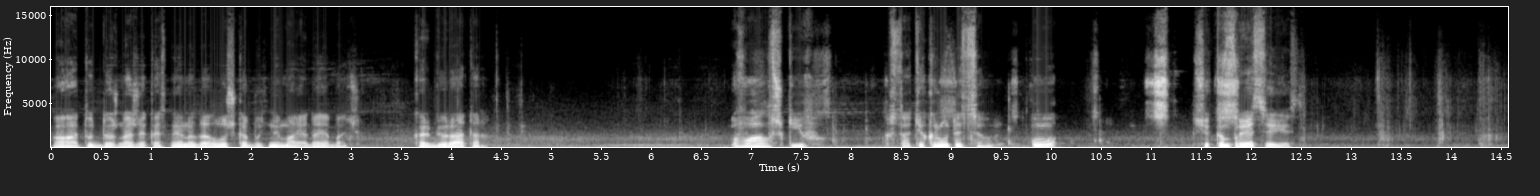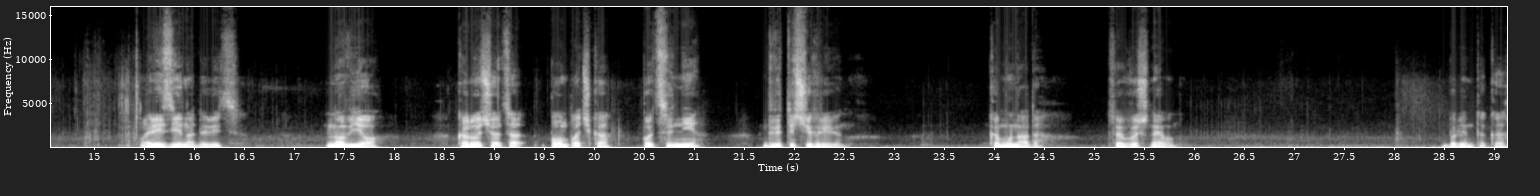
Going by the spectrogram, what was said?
Ага, тут должна ж якась, мабуть, заглушка бути, немає, да, я бачу. Карбюратор. Вал, шкіф. Кстати, крутиться. О! Ще компресія є. Резина, дивіться. Нов'йо. Коротше, оця помпочка по ціні 2000 гривень. Кому надо. Це в вишневому. Блін, така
